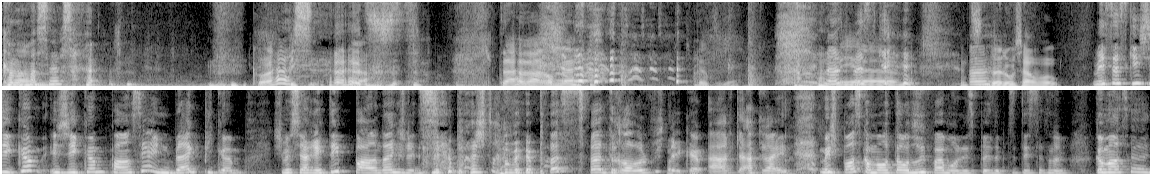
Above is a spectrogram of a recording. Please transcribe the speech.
comment Euh, ça, ça? Quoi? Tabarnak! J'ai perdu là. Non, c'est Mais parce que- euh, Une petite Ah. bulle au cerveau. Mais c'est ce que j'ai comme j'ai comme pensé à une blague puis comme je me suis arrêtée pendant que je le disais parce que je trouvais pas ça drôle puis j'étais comme arc arrête mais je pense qu'on m'a entendu faire mon espèce de petite hésitation de comment ça ouais,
